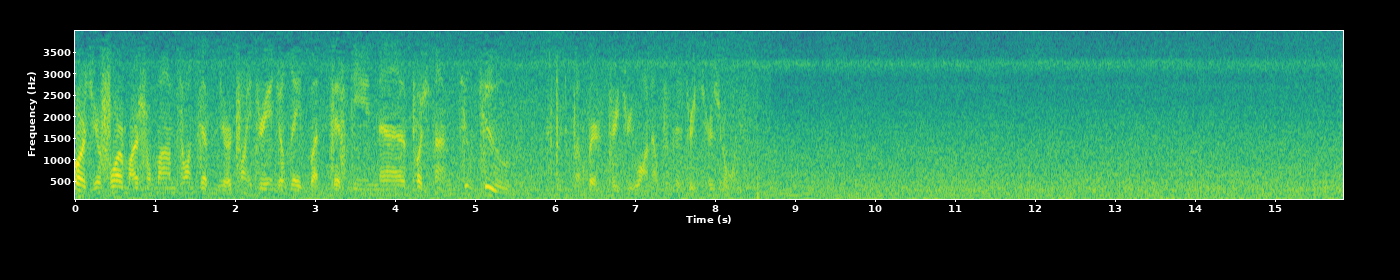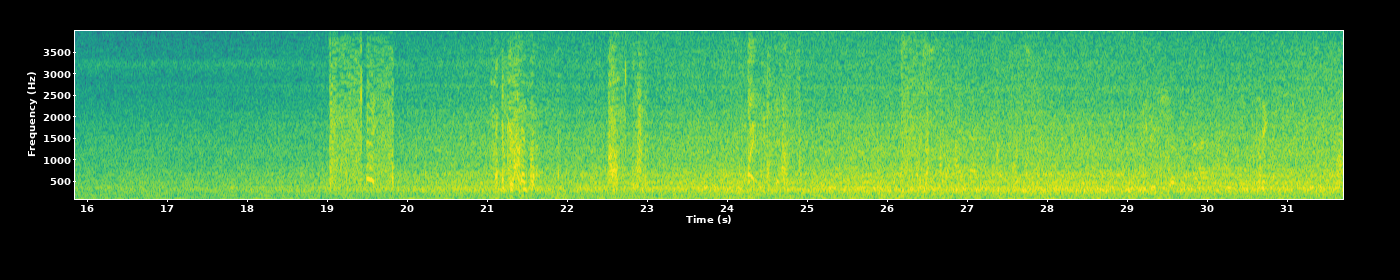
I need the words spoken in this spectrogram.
404, Marshall Moms 17023, Angels 8, button 15, uh, push time 22, number 331, altimeter 3001.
